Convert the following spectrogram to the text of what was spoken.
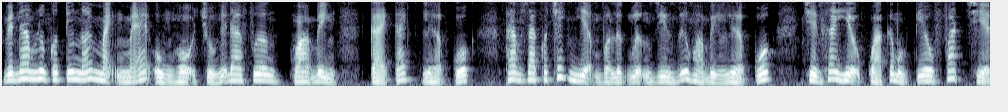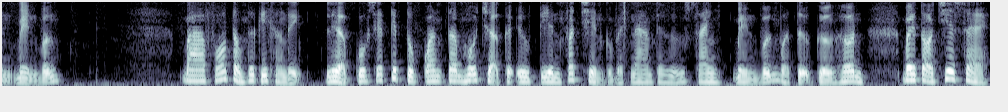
Việt Nam luôn có tiếng nói mạnh mẽ ủng hộ chủ nghĩa đa phương, hòa bình, cải cách Liên Hợp Quốc, tham gia có trách nhiệm vào lực lượng gìn giữ hòa bình Liên Hợp Quốc, triển khai hiệu quả các mục tiêu phát triển bền vững. Bà Phó Tổng Thư ký khẳng định, Liên Hợp Quốc sẽ tiếp tục quan tâm hỗ trợ các ưu tiên phát triển của Việt Nam theo hướng xanh, bền vững và tự cường hơn, bày tỏ chia sẻ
